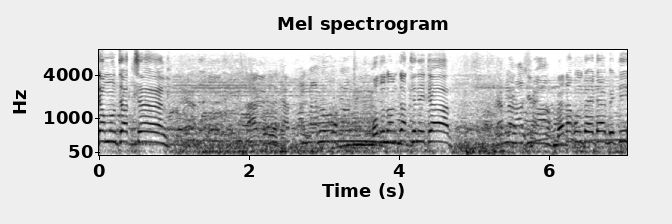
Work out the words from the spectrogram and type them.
কেমন চাচ্ছেন? কত দাম চাচ্ছেন এটার? বেটা কোনটা এটা বেটি?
